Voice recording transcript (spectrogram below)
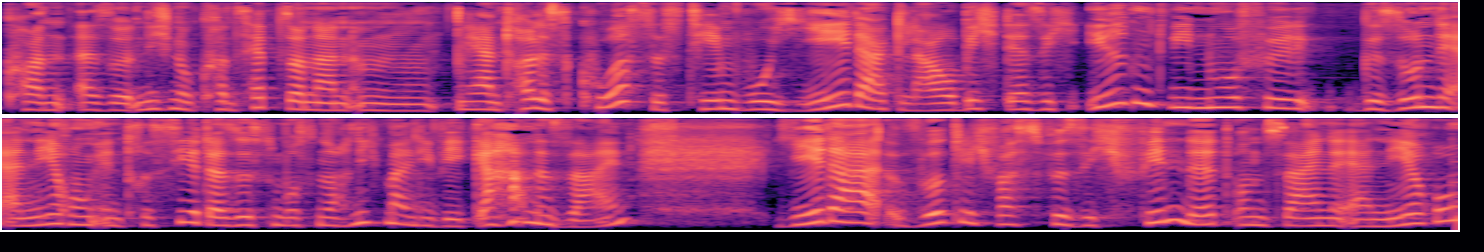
Kon also nicht nur Konzept, sondern ähm, ja, ein tolles Kurssystem, wo jeder, glaube ich, der sich irgendwie nur für gesunde Ernährung interessiert, also es muss noch nicht mal die vegane sein, jeder wirklich was für sich findet und seine Ernährung,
